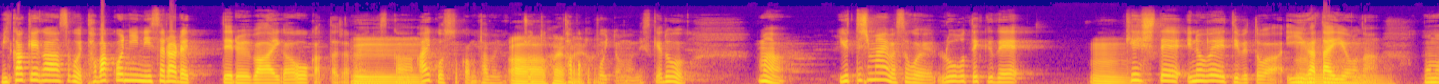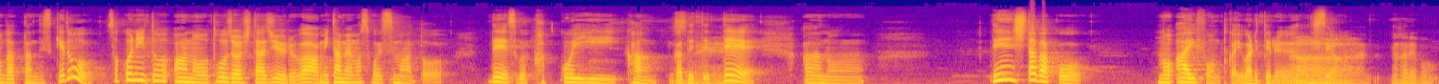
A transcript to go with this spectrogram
見かけがすごいタバコに似せられてる場合が多かったじゃないですか。へーアイコスとかも多分ちょっとタバコっぽいと思うんですけど、まあ、言ってしまえばすごいローテクで、うん。決してイノベーティブとは言い難いようなものだったんですけど、そこにと、あの、登場したジュールは見た目もすごいスマートで、すごいかっこいい感が出てて、あの、電子タバコの iPhone とか言われてるんですよ。なんかでも、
